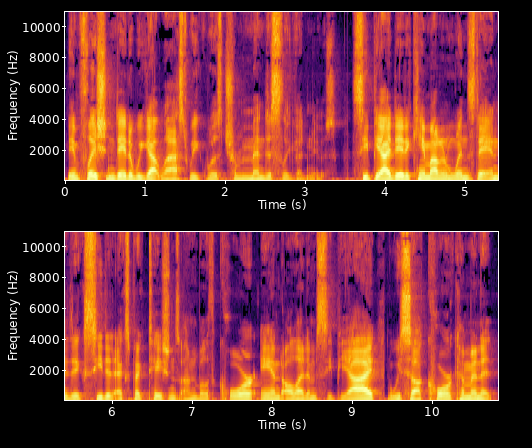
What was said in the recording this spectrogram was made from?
the inflation data we got last week was tremendously good news. CPI data came out on Wednesday and it exceeded expectations on both core and all items CPI. We saw core come in at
